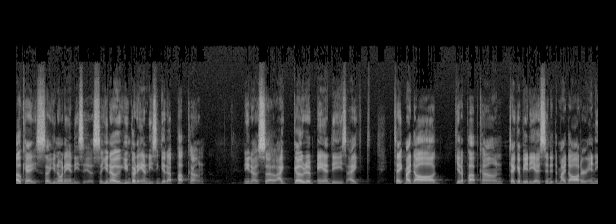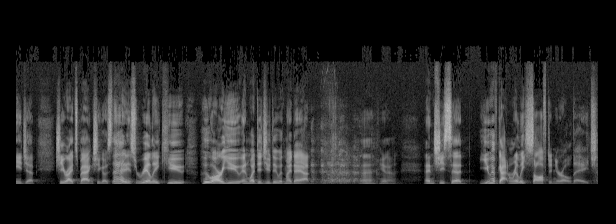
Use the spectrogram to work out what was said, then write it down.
Okay, so you know what Andy's is. So you know you can go to Andy's and get a pup cone. You know, so I go to Andy's. I take my dog, get a pup cone, take a video, send it to my daughter in Egypt. she writes back and she goes, That is really cute. Who are you and what did you do with my dad? uh, you know. And she said, You have gotten really soft in your old age.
